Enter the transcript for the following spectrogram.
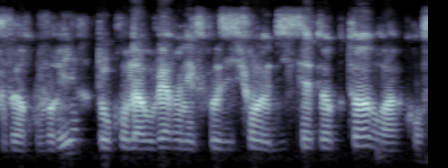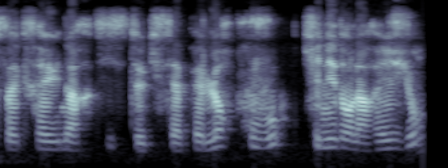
pouvaient rouvrir. Donc, on a ouvert une exposition le 17 octobre consacrée à une artiste qui s'appelle Laure Prouveau, qui est née dans la région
